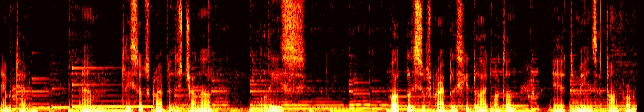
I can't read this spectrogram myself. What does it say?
M10. Um, please subscribe to this channel. Please, well, please subscribe. Please hit the like button. It means a ton for me.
